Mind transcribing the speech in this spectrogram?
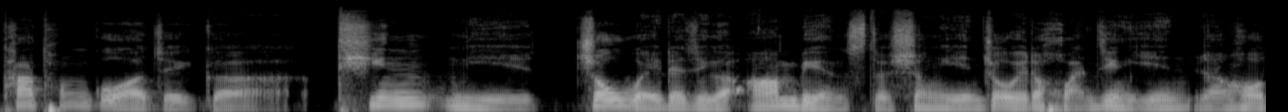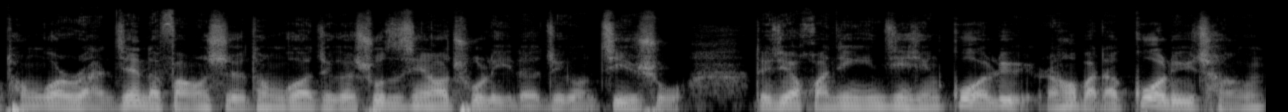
它通过这个听你周围的这个 ambience 的声音，周围的环境音，然后通过软件的方式，通过这个数字信号处理的这种技术，对这些环境音进行过滤，然后把它过滤成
